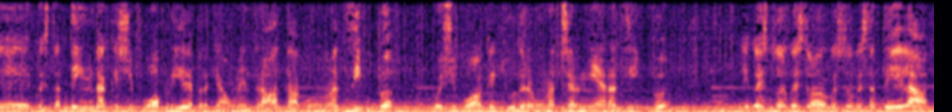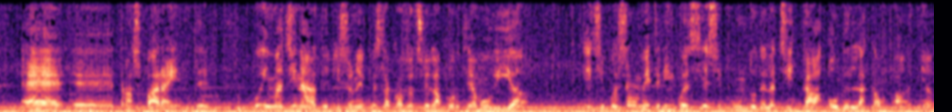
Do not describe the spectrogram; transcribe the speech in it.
e questa tenda che si può aprire perché ha un'entrata con una zip, poi si può anche chiudere con una cerniera zip e questo, questo, questo, questa tela è, è trasparente. Poi immaginatevi se noi questa cosa ce la portiamo via e ci possiamo mettere in qualsiasi punto della città o della campagna.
